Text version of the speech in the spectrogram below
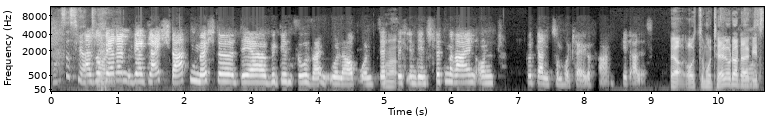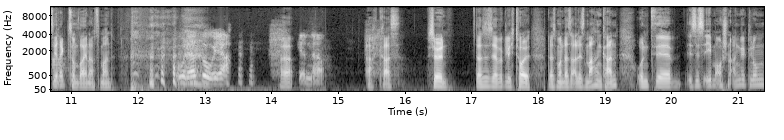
Das ist ja Also toll. wer dann, wer gleich starten möchte, der beginnt so seinen Urlaub und setzt ja. sich in den Schlitten rein und wird dann zum Hotel gefahren. Geht alles. Ja, zum Hotel oder da geht es direkt zum Weihnachtsmann? Oder so, ja. ja. Genau. Ach krass. Schön. Das ist ja wirklich toll, dass man das alles machen kann. Und äh, es ist eben auch schon angeklungen,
